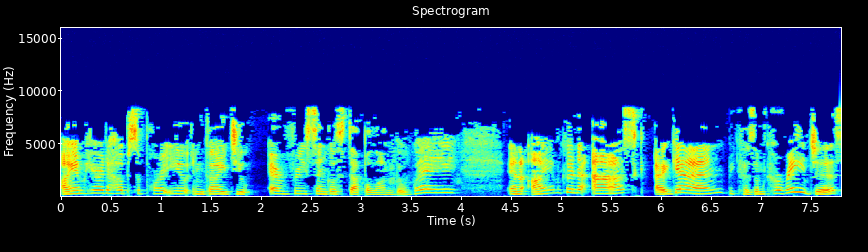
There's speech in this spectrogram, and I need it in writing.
I am here to help support you and guide you every single step along the way. And I am going to ask again, because I'm courageous,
